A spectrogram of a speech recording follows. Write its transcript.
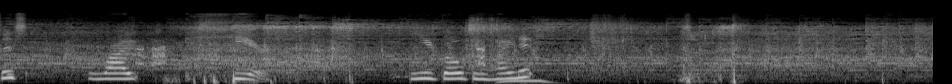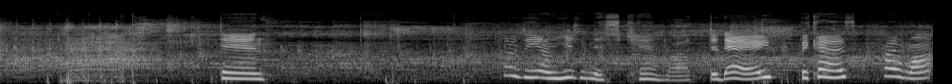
This right here. And you go behind it. Then I'm using this camera today because I want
